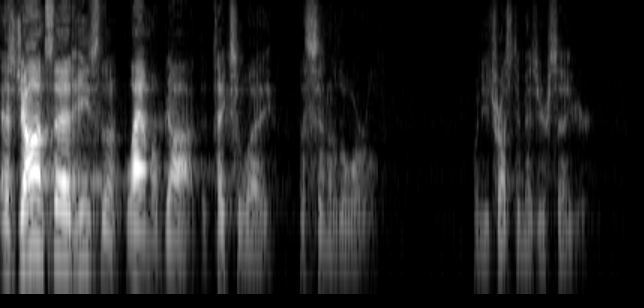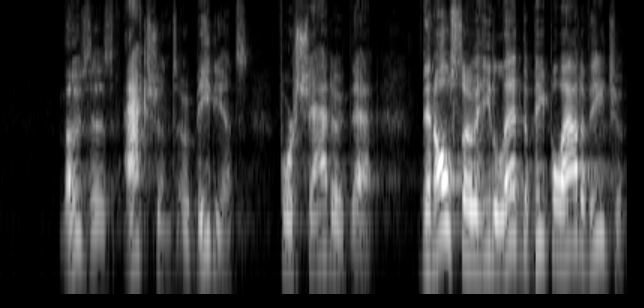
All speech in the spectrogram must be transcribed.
As John said, he's the Lamb of God that takes away the sin of the world when you trust him as your Savior. Moses' actions, obedience, foreshadowed that. Then also, he led the people out of Egypt.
